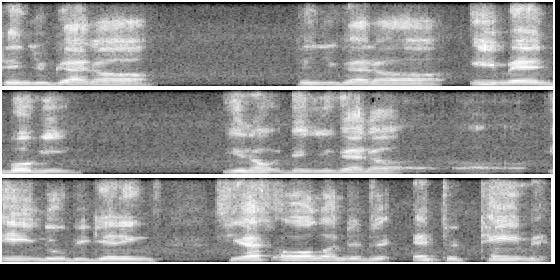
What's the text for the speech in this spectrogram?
Then you got uh then you got uh E Man Boogie, you know, then you got uh, uh E New Beginnings. See, that's all under the entertainment,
